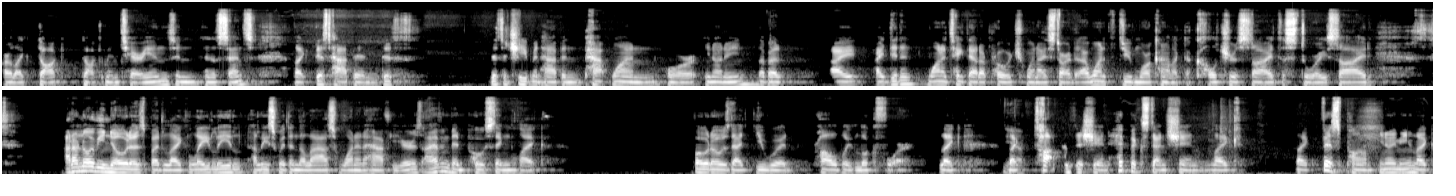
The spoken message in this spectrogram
are like doc documentarians in, in a sense. Like this happened, this this achievement happened, Pat won, or you know what I mean. But I, I didn't want to take that approach when I started. I wanted to do more kind of like the culture side, the story side. I don't know if you noticed, but like lately, at least within the last one and a half years, I haven't been posting like photos that you would probably look for, like yeah. like top position, hip extension, like like fist pump. You know what I mean? Like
